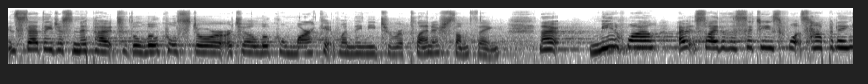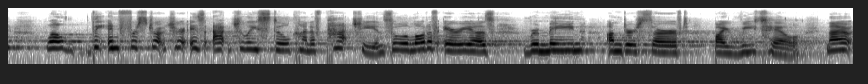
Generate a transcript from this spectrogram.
Instead, they just nip out to the local store or to a local market when they need to replenish something. Now, meanwhile, outside of the cities, what's happening? Well, the infrastructure is actually still kind of patchy, and so a lot of areas remain underserved by retail. Now,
